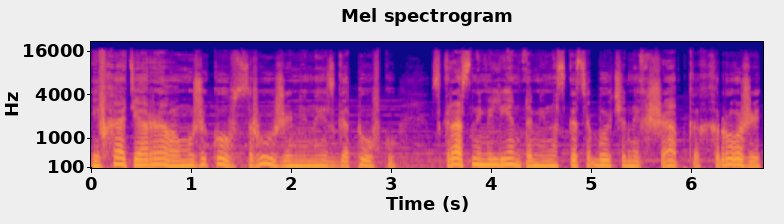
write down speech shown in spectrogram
и в хате орава мужиков с ружьями на изготовку, с красными лентами на скособоченных шапках, рожи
